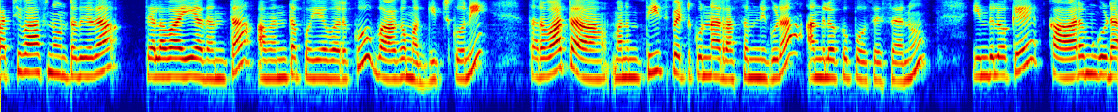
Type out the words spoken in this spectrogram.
పచ్చివాసన ఉంటుంది కదా తెలవాయి అదంతా అవంతా పోయే వరకు బాగా మగ్గించుకొని తర్వాత మనం తీసి పెట్టుకున్న రసంని కూడా అందులోకి పోసేసాను. ఇందులోకే కారం కూడా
